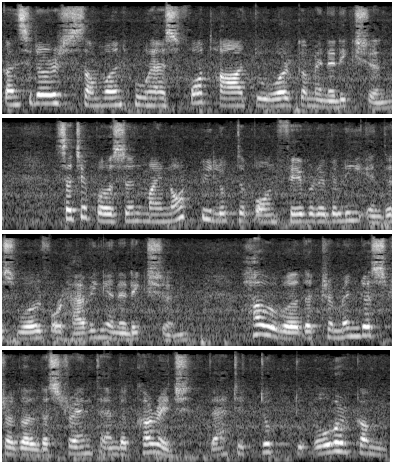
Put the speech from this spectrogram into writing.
Consider someone who has fought hard to overcome an addiction. Such a person might not be looked upon favorably in this world for having an addiction. However, the tremendous struggle, the strength, and the courage that it took to overcome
